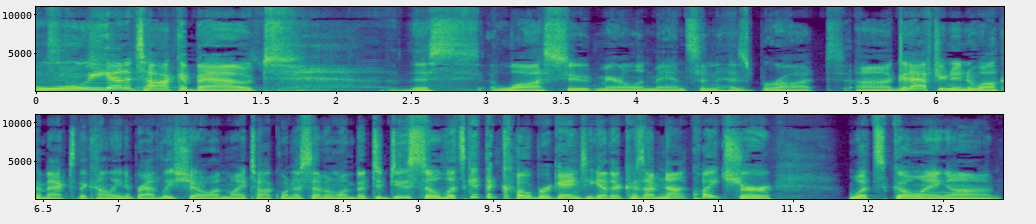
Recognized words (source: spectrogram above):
We got to talk about this lawsuit Marilyn Manson has brought. Uh, good afternoon and welcome back to the Colleen and Bradley show on My Talk 1071. But to do so, let's get the Cobra Gang together because I'm not quite sure what's going on.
